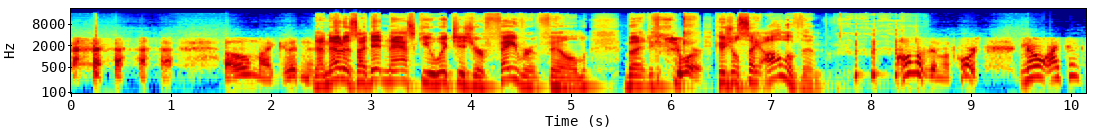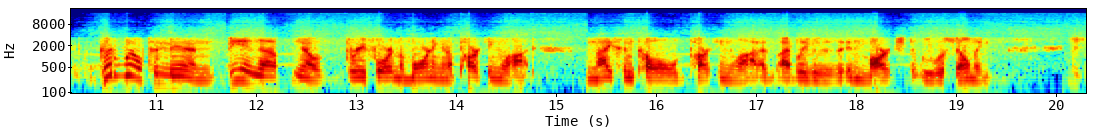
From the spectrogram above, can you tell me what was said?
oh, my goodness. Now, notice I didn't ask you which is your favorite film, but sure. Because you'll say all of them. all of them, of course. No, I think Goodwill to Men, being up, you know, three, four in the morning in a parking lot, nice and cold parking lot. I, I believe it was in March that we were filming. Just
